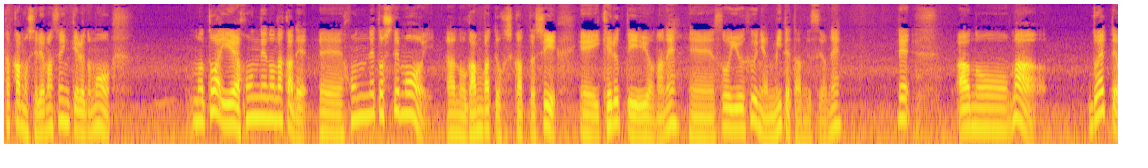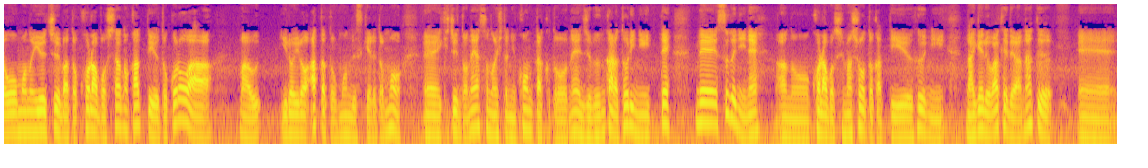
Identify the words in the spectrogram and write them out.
たかもしれませんけれども、まあ、とはいえ、本音の中で、えー、本音としても、あの、頑張って欲しかったし、えー、いけるっていうようなね、え、そういう風には見てたんですよね。で、あのー、まあ、どうやって大物 YouTuber とコラボしたのかっていうところは、まあ、いろいろあったと思うんですけれども、えー、きちんとね、その人にコンタクトをね、自分から取りに行って、で、すぐにね、あの、コラボしましょうとかっていう風に投げるわけではなく、え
